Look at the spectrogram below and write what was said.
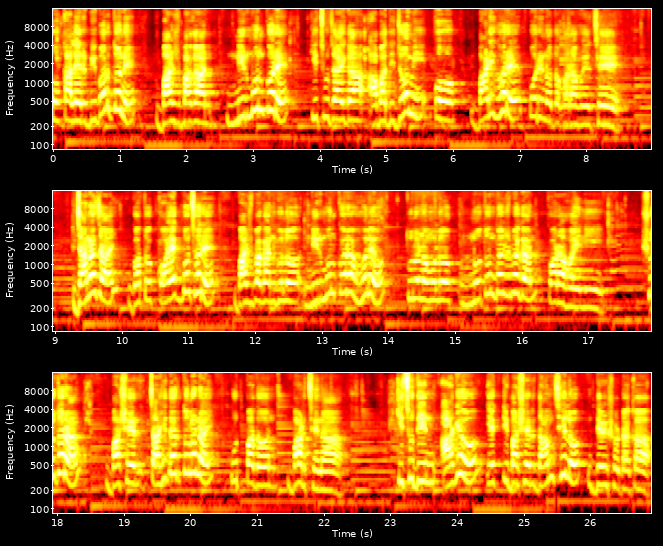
ও কালের বিবর্তনে বাঁশবাগান নির্মূল করে কিছু জায়গা, আবাদি জমি ও বাড়িঘরে পরিণত করা হয়েছে। জানা যায়, গত কয়েক বছরে বাঁশবাগানগুলো নির্মূল করা হলেও তুলনামূলক নতুন বাঁশবাগান করা হয়নি। সুতরাং বাঁশের চাহিদার তুলনায় উৎপাদন বাড়ছে না। কিছুদিন আগেও একটি বাঁশের দাম ছিল দেড়শো টাকা,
